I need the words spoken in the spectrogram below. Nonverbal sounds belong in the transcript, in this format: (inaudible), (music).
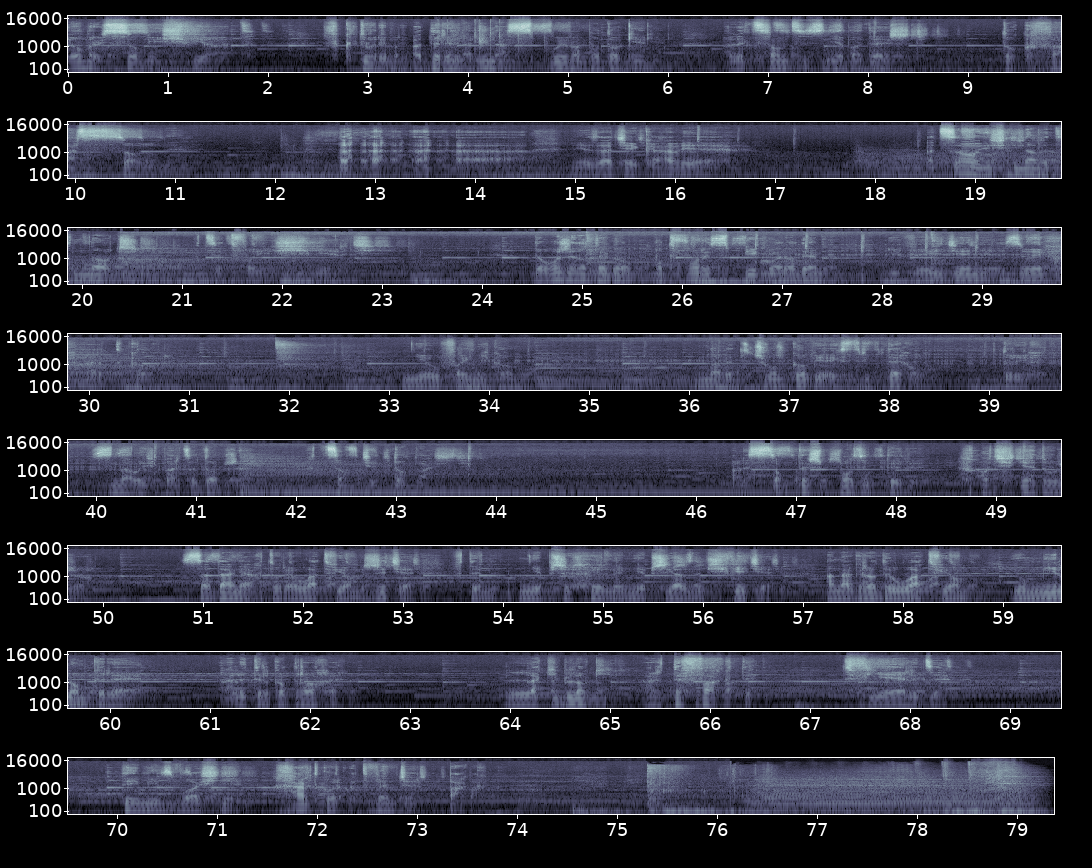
Wyobraź sobie świat, w którym adrenalina spływa potokiem, a lecący z nieba deszcz to kwas solny. (laughs) Nie za ciekawie. A co jeśli nawet noc chce twojej śmierci? Dołożę do tego potwory z piekła rodem i wyjdzie niezły hardcore. Nie ufaj nikomu. Nawet członkowie Extreme których znałeś bardzo dobrze, chcą cię dopaść. Ale są też pozytywy, choć niedużo. Zadania, które ułatwią życie w tym nieprzychylnym, nieprzyjaznym świecie, a nagrody ułatwią i umilą grę, ale tylko trochę. Laki bloki, artefakty, twierdze. Tym jest właśnie Hardcore Adventure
